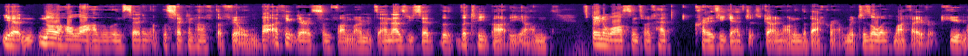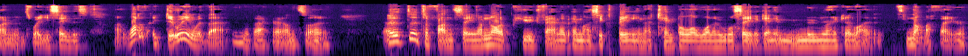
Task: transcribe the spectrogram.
yeah, not a whole lot other than setting up the second half of the film, but I think there are some fun moments. And as you said, the, the Tea Party, um, it's been a while since we've had crazy gadgets going on in the background, which is always my favourite Q moments where you see this. Like, what are they doing with that in the background? So it's, it's a fun scene. I'm not a huge fan of MI6 being in a temple or whatever. We'll see it again in Moonraker. Like, it's not my favourite.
